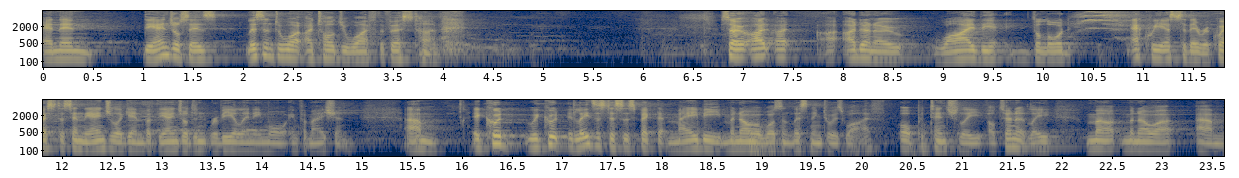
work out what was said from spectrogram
And then the angel says, Listen to what I told your wife the first time. so I, I, I don't know why the, the Lord acquiesced to their request to send the angel again, but the angel didn't reveal any more information. Um, it could, we could, it leads us to suspect that maybe Manoah wasn't listening to his wife, or potentially, alternately, Manoah, um,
